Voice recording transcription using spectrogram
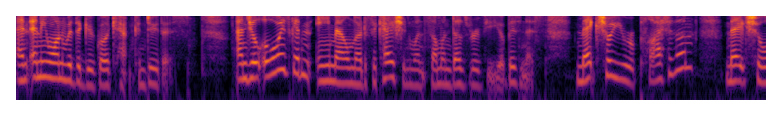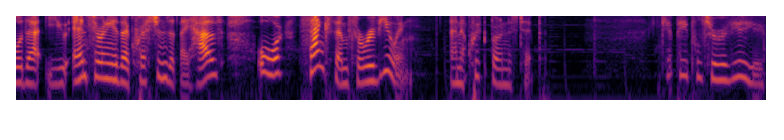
And anyone with a Google account can do this. And you'll always get an email notification when someone does review your business. Make sure you reply to them, make sure that you answer any of their questions that they have, or thank them for reviewing. And a quick bonus tip Get people to review you.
